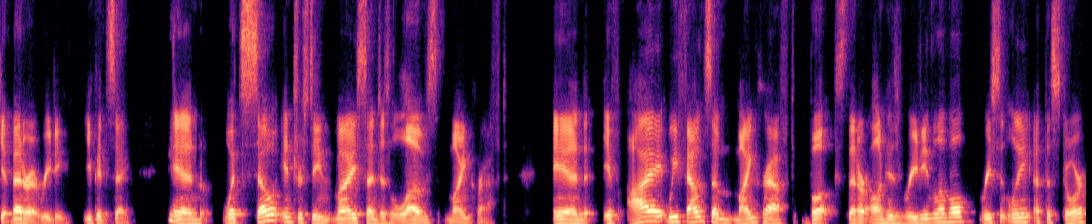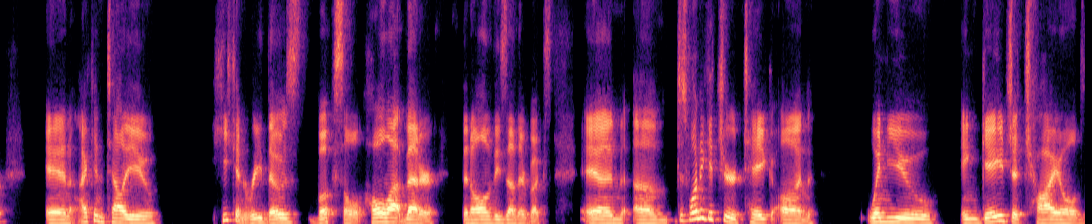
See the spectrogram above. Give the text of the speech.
get better at reading, you could say. And what's so interesting, my son just loves Minecraft. And if I, we found some Minecraft books that are on his reading level recently at the store. And I can tell you, he can read those books a whole lot better than all of these other books. And um, just want to get your take on when you engage a child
